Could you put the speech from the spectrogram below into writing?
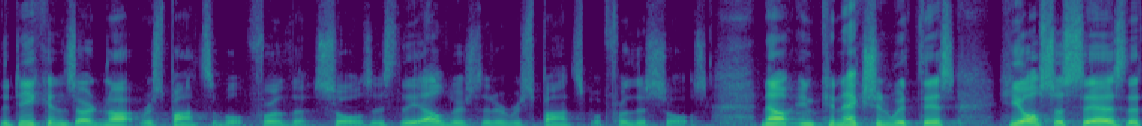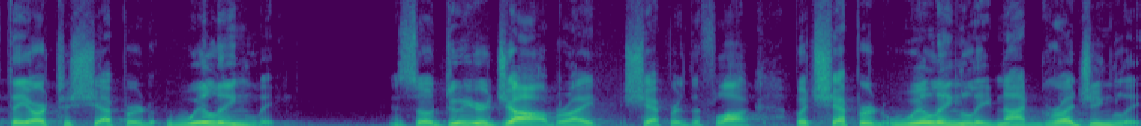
The deacons are not responsible for the souls. It's the elders that are responsible for the souls. Now in connection with this, he also says that they are to shepherd willingly. And so do your job, right? Shepherd the flock. But shepherd willingly, not grudgingly.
